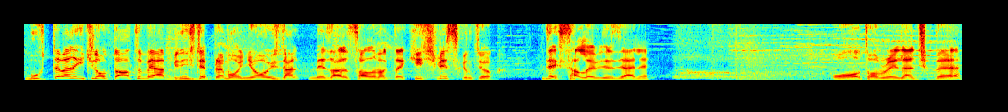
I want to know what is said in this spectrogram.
Muhtemelen 2.6 veya 1. deprem oynuyor. O yüzden mezarı sallamakta hiçbir sıkıntı yok. Direkt sallayabiliriz yani. O Tom Ray'den çıktı.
